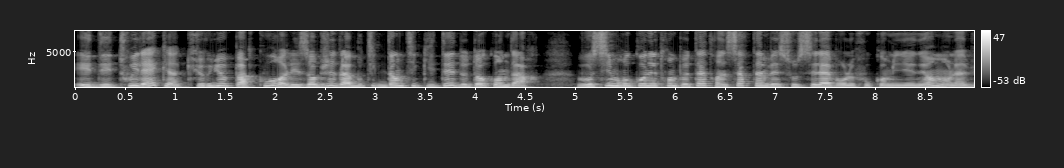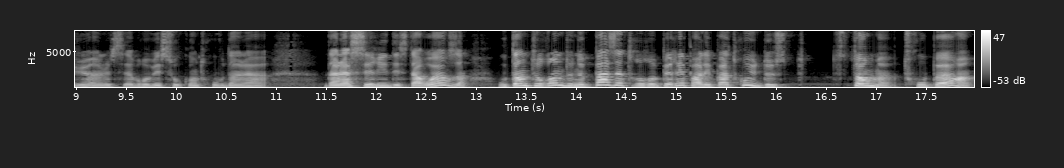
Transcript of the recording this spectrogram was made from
et des Twi'lek, curieux parcourent les objets de la boutique d'antiquité de Doc Ondar. Vos sims reconnaîtront peut-être un certain vaisseau célèbre, le Faucon Millennium, on l'a vu, hein, le célèbre vaisseau qu'on trouve dans la, dans la série des Star Wars, ou tenteront de ne pas être repérés par les patrouilles de Stormtroopers,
